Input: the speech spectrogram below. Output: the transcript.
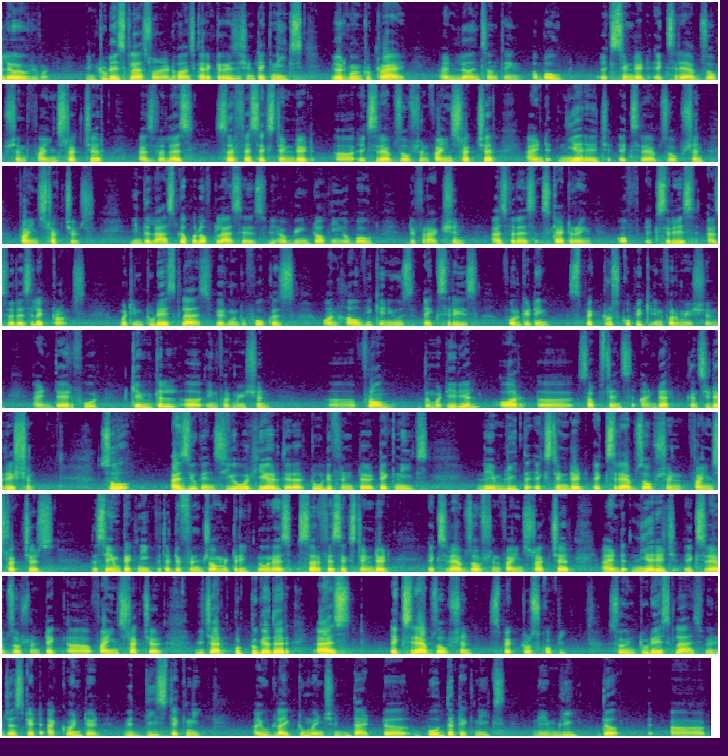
Hello everyone. In today's class on advanced characterization techniques, we are going to try and learn something about extended X-ray absorption fine structure as well as surface extended uh, X-ray absorption fine structure and near edge X-ray absorption fine structures. In the last couple of classes, we have been talking about diffraction as well as scattering of X-rays as well as electrons. But in today's class, we are going to focus on how we can use X-rays for getting spectroscopic information and therefore, chemical uh, information uh, from the material or uh, substance under consideration. So, as you can see over here, there are two different techniques namely the extended X-ray absorption fine structures, the same technique with a different geometry known as surface extended X-ray absorption fine structure and near edge X-ray absorption uh, fine structure which are put together as X-ray absorption spectroscopy. So, in today's class we will just get acquainted with these technique. I would like to mention that uh, both the techniques namely the uh,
